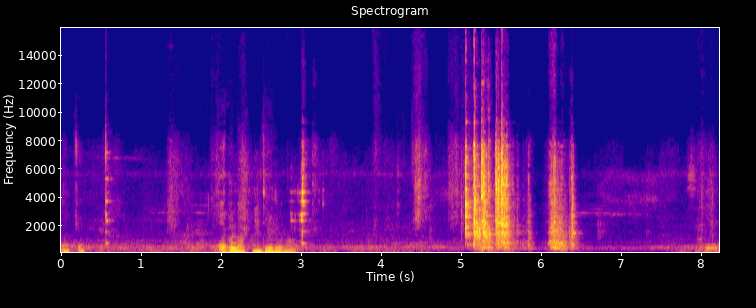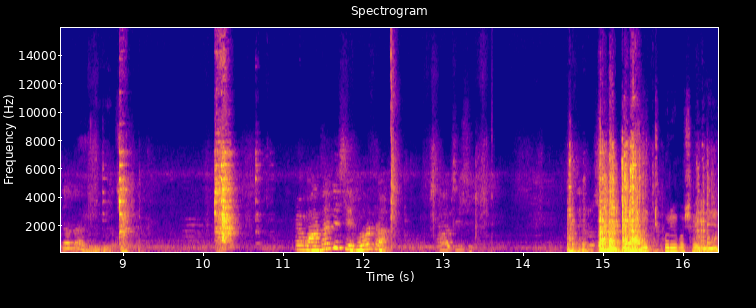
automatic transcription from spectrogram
এই যে, এগুলো এখন দিয়ে দেবো। করে বসাই দিই।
